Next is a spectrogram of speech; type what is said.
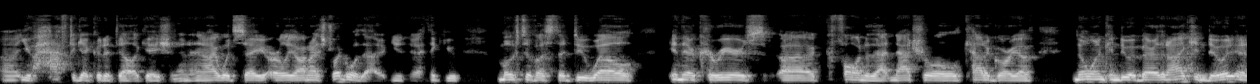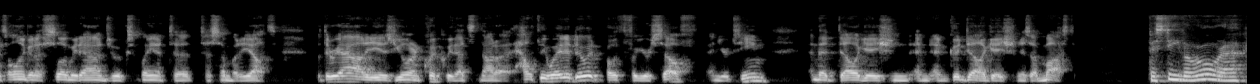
uh, you have to get good at delegation. And, and, I would say early on, I struggled with that. You, I think you, most of us that do well in their careers uh, fall into that natural category of no one can do it better than I can do it, and it's only going to slow me down to explain it to, to somebody else. But the reality is, you learn quickly that's not a healthy way to do it, both for yourself and your team, and that delegation and, and good delegation is a must. For Steve Arora,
